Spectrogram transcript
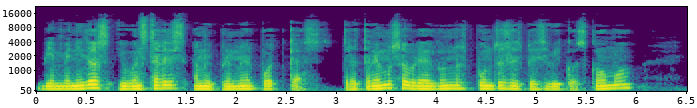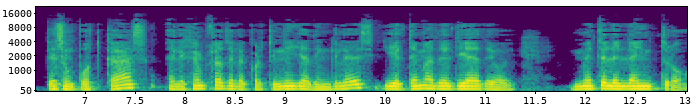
Bienvenidos y buenas tardes a mi primer podcast. Trataremos sobre algunos puntos específicos como qué es un podcast, el ejemplo de la cortinilla de inglés y el tema del día de hoy. Métele la intro.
